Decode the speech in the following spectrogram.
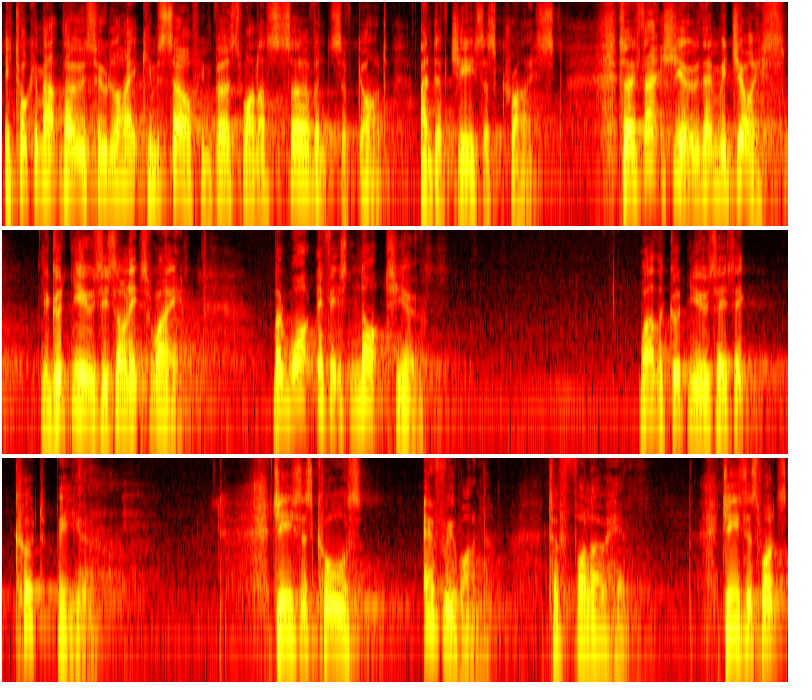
He's talking about those who, like himself in verse 1, are servants of God and of Jesus Christ. So if that's you, then rejoice. The good news is on its way. But what if it's not you? Well, the good news is it could be you. Jesus calls everyone to follow him. Jesus wants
